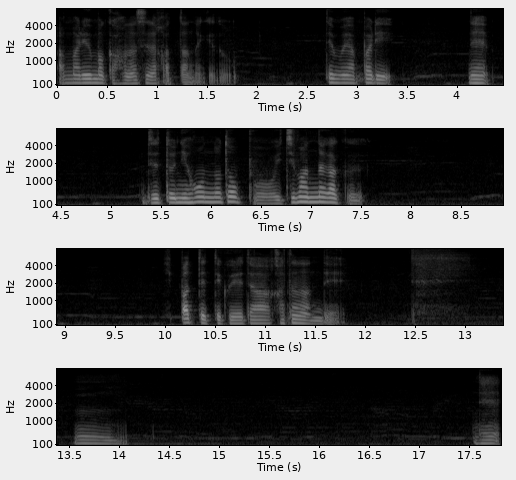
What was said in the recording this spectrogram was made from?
あんまりうまく話せなかったんだけどでもやっぱりねずっと日本のトップを一番長く引っ張ってってくれた方なんで。うん。ね。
